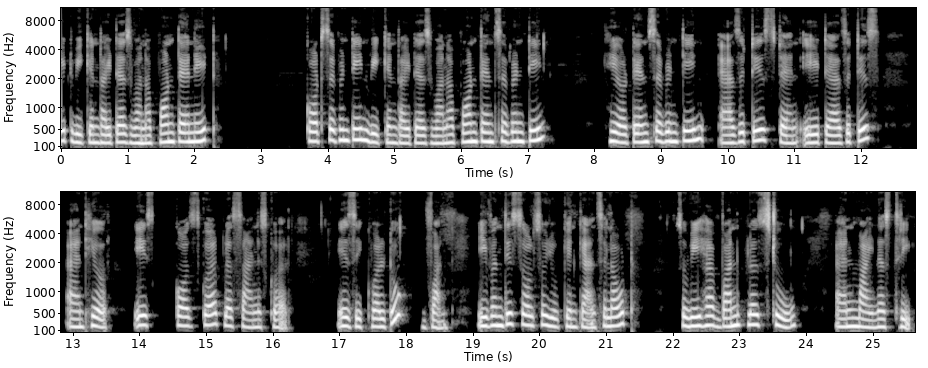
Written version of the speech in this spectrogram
8 we can write as 1 upon tan 8 Cot 17 we can write as 1 upon tan 17. Here tan 17 as it is, tan 8 as it is. And here a cos square plus sine square is equal to 1. Even this also you can cancel out. So we have 1 plus 2 and minus 3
